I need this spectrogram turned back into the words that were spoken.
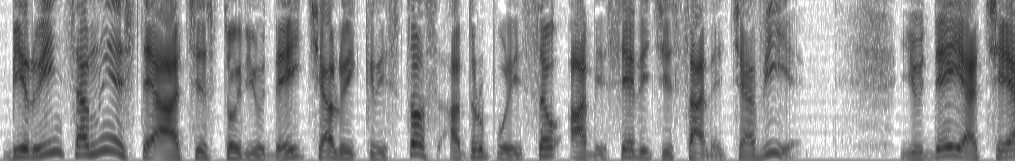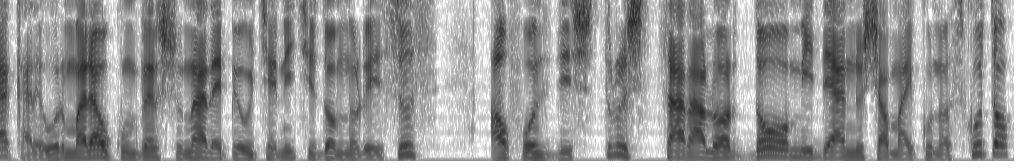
Biruința nu este a acestor iudei, ci a lui Hristos, a trupului său, a bisericii sale, cea vie. Iudeii aceia care urmăreau cu înverșunare pe ucenicii Domnului Isus au fost distruși țara lor 2000 de ani nu și-au mai cunoscut-o,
